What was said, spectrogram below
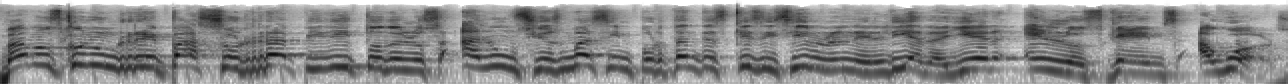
Vamos con un repaso rapidito de los anuncios más importantes que se hicieron en el día de ayer en los Games Awards.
